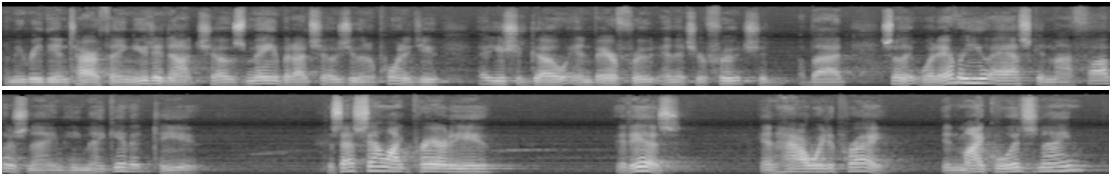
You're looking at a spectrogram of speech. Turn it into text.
Let me read the entire thing. You did not choose me, but I chose you and appointed you that you should go and bear fruit, and that your fruit should abide, so that whatever you ask in my Father's name, he may give it to you. Does that sound like prayer to you? It is. And how are we to pray? In Mike Wood's name?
